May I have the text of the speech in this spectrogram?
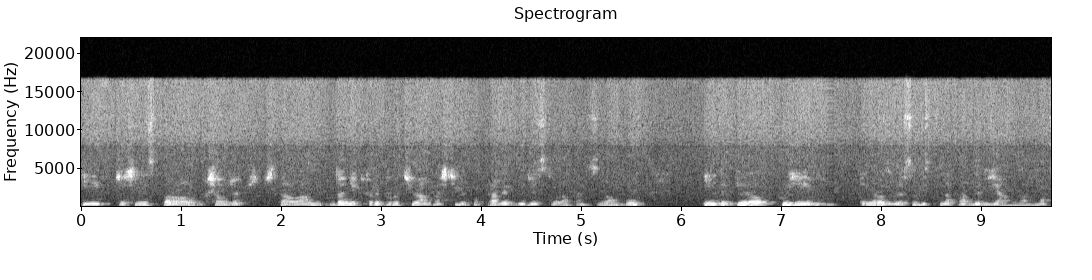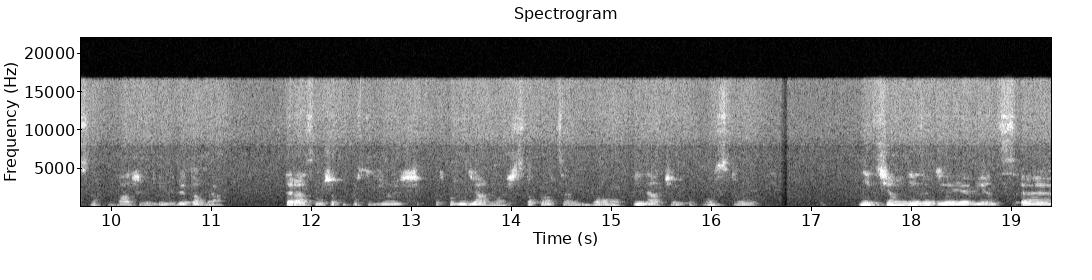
i wcześniej sporo książek przeczytałam. Do niektórych wróciłam właściwie po prawie 20 latach znowu i dopiero później ten rozwój osobisty naprawdę wzięłam na mocno poważnie i mówię, dobra, teraz muszę po prostu wziąć odpowiedzialność 100%, bo inaczej po prostu nic się nie zadzieje, więc e,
